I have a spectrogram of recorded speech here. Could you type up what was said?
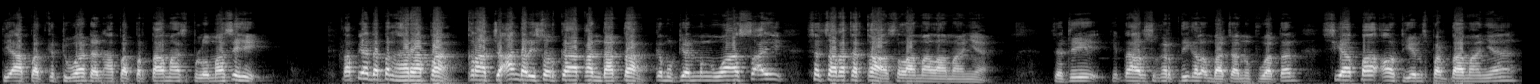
di abad kedua dan abad pertama sebelum Masehi. Tapi ada pengharapan, kerajaan dari surga akan datang, kemudian menguasai secara kekal selama-lamanya. Jadi kita harus mengerti kalau membaca nubuatan, siapa audiens pertamanya,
